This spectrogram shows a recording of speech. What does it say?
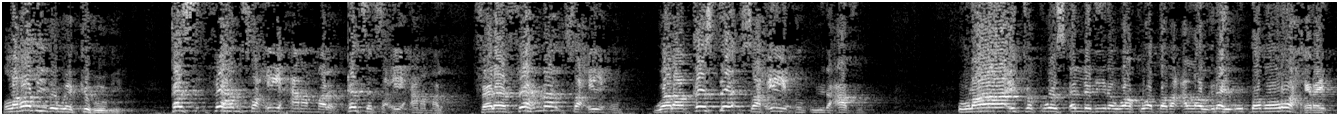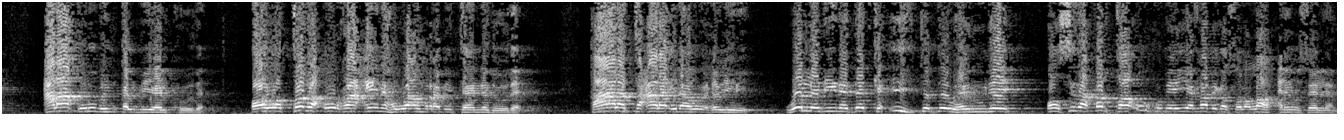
labadiiba waa ka hoogeen fahm saxiixana male qasad saxiixana male fala fahma saxiixun wala qasd saxiixun yiraafu ulaa'ika kuwas alladina waa kuwa tabac allah ilaahi u dabooro xiray ala qulubihim qalbiyalkooda oo wattabu raacina huwa amr rabitaanadooda qala ta'ala ilahu wuxuu walladina dadka ihtadaw hanuuneen sallallahu alayhi wasallam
